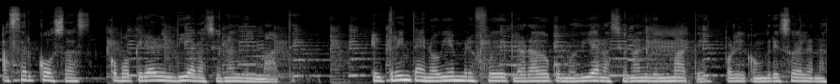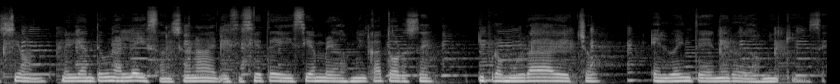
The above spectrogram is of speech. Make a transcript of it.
hacer cosas como crear el Día Nacional del Mate. El 30 de noviembre fue declarado como Día Nacional del Mate por el Congreso de la Nación mediante una ley sancionada el 17 de diciembre de 2014 y promulgada de hecho el 20 de enero de 2015.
